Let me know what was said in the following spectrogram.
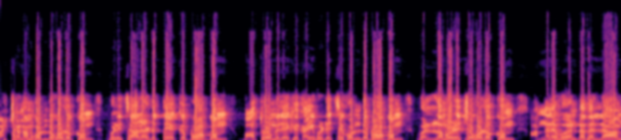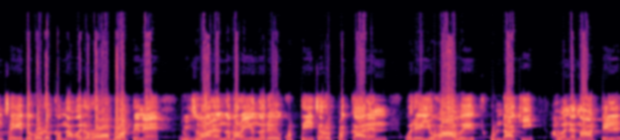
ഭക്ഷണം കൊണ്ടു കൊടുക്കും. വിളിച്ചാൽ അടുത്തേക്ക് പോകും. ബാത്റൂമിലേക്ക് കൈപിടിച്ച് കൊണ്ടുപോകും. വെള്ളമൊഴിച്ചു കൊടുക്കും. അങ്ങനെ വേണ്ടതെല്ലാം ചെയ്തു കൊടുക്കുന്ന ഒരു റോബോട്ടിനെ റിസ്വാൻ എന്ന് പറയുന്ന ഒരു കുട്ടി ചെറുപ്പക്കാരൻ ഒരു യുവാവ് ഉണ്ടാക്കി. അവന്റെ നാട്ടിൽ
